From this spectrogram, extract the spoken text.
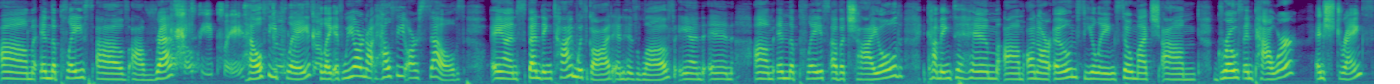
um in the place of uh rest. A healthy place. Healthy place. Like if we are not healthy ourselves and spending time with god and his love and in um in the place of a child coming to him um on our own feeling so much um growth and power and strength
